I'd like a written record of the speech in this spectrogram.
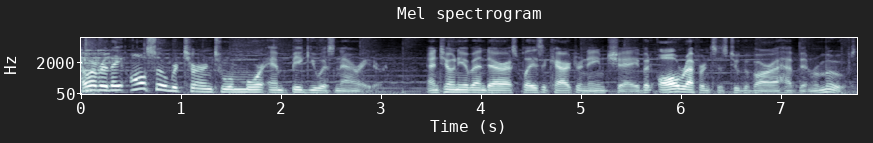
However, they also return to a more ambiguous narrator. Antonio Banderas plays a character named Che, but all references to Guevara have been removed.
